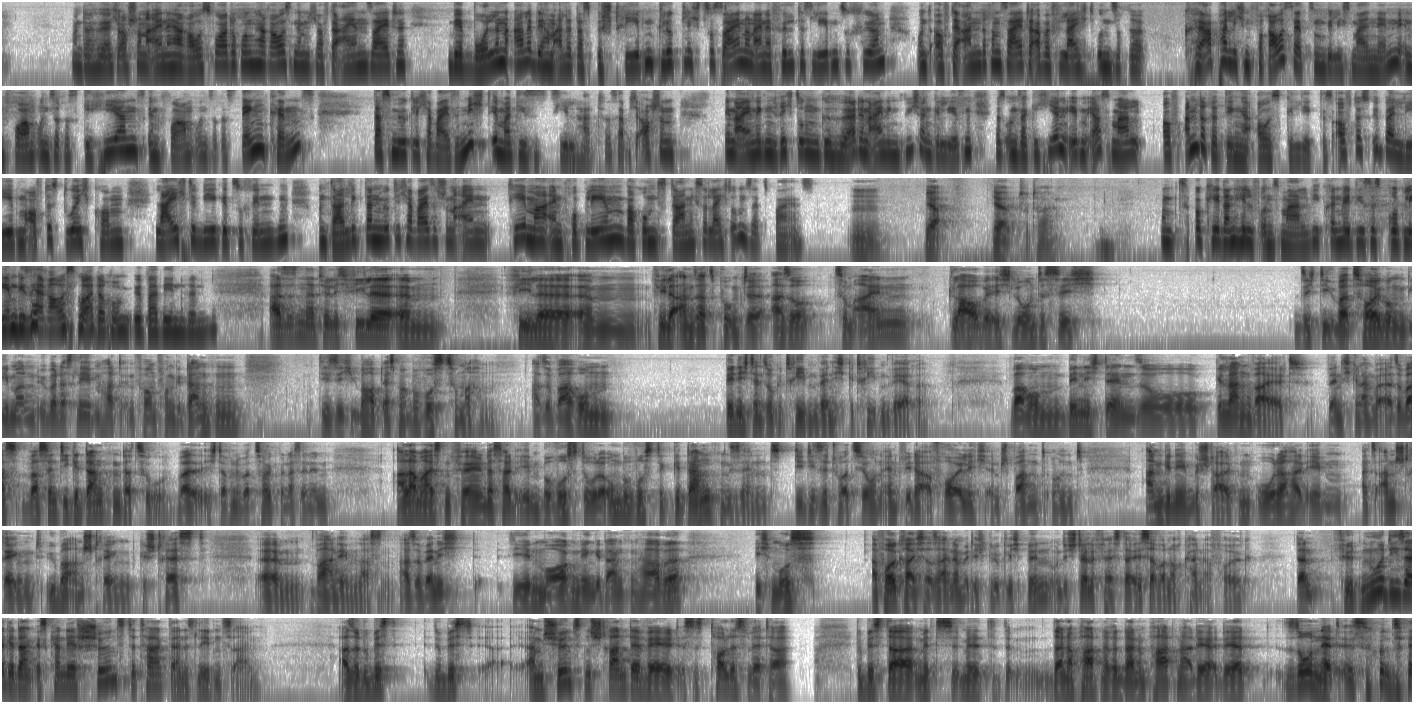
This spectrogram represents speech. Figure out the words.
Und da höre ich auch schon eine Herausforderung heraus, nämlich auf der einen Seite wir wollen alle, wir haben alle das Bestreben, glücklich zu sein und ein erfülltes Leben zu führen. Und auf der anderen Seite aber vielleicht unsere körperlichen Voraussetzungen, will ich es mal nennen, in Form unseres Gehirns, in Form unseres Denkens, das möglicherweise nicht immer dieses Ziel hat. Das habe ich auch schon in einigen Richtungen gehört, in einigen Büchern gelesen, dass unser Gehirn eben erstmal auf andere Dinge ausgelegt ist, auf das Überleben, auf das Durchkommen, leichte Wege zu finden. Und da liegt dann möglicherweise schon ein Thema, ein Problem, warum es gar nicht so leicht umsetzbar ist. Mm. Ja, ja, total. Und okay, dann hilf uns mal. Wie können wir dieses Problem, diese Herausforderung überwinden? Also es sind natürlich viele, ähm, viele, ähm, viele Ansatzpunkte. Also zum einen glaube ich, lohnt es sich, sich die Überzeugungen, die man über das Leben hat, in Form von Gedanken, die sich überhaupt erstmal bewusst zu machen. Also warum bin ich denn so getrieben, wenn ich getrieben wäre? Warum bin ich denn so gelangweilt, wenn ich gelangweilt? Also was, was sind die Gedanken dazu? Weil ich davon überzeugt bin, dass in den allermeisten Fällen das halt eben bewusste oder unbewusste Gedanken sind, die die Situation entweder erfreulich, entspannt und angenehm gestalten oder halt eben als anstrengend, überanstrengend, gestresst ähm, wahrnehmen lassen. Also wenn ich jeden Morgen den Gedanken habe, ich muss erfolgreicher sein, damit ich glücklich bin und ich stelle fest, da ist aber noch kein Erfolg, dann führt nur dieser Gedanke, es kann der schönste Tag deines Lebens sein. Also du bist du bist äh, am schönsten Strand der Welt, es ist tolles Wetter. Du bist da mit, mit deiner Partnerin, deinem Partner, der, der so nett ist und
